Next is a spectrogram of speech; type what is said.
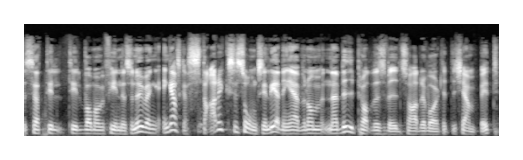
sett till, till var man befinner sig nu, en, en, ganska stark säsongsinledning. Även om när vi pratades vid så hade det varit lite kämpigt.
